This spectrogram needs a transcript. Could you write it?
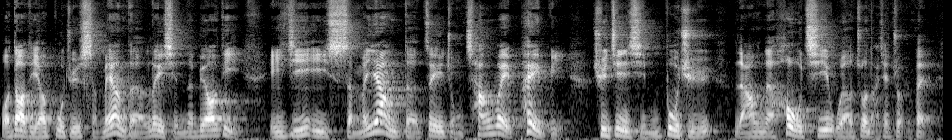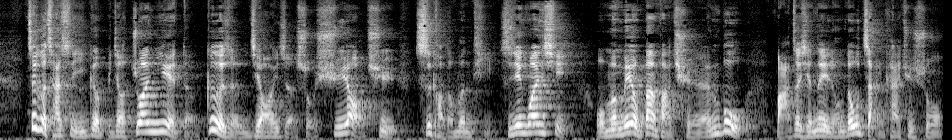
我到底要布局什么样的类型的标的，以及以什么样的这一种仓位配比。去进行布局，然后呢，后期我要做哪些准备？这个才是一个比较专业的个人交易者所需要去思考的问题。时间关系，我们没有办法全部把这些内容都展开去说，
